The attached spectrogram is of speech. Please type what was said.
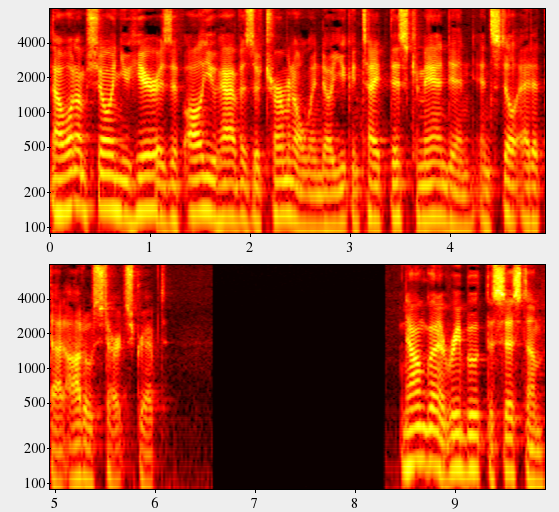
Now what I'm showing you here is if all you have is a terminal window, you can type this command in and still edit that auto start script. Now I'm going to reboot the system.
